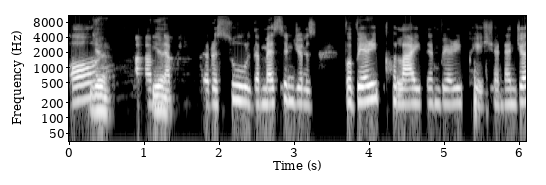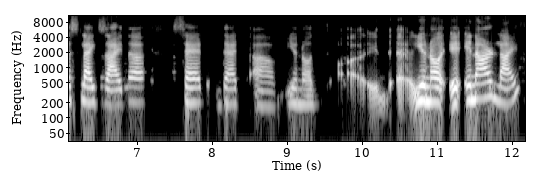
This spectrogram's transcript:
all Yeah, um, yeah. The rasul the messengers were very polite and very patient and just like zaida said that uh, you know uh, you know in our life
